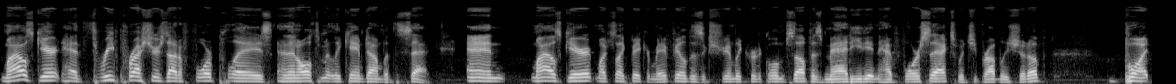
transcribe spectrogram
Myles Garrett had three pressures out of four plays, and then ultimately came down with the sack. And Myles Garrett, much like Baker Mayfield, is extremely critical of himself. Is mad he didn't have four sacks, which he probably should have. But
